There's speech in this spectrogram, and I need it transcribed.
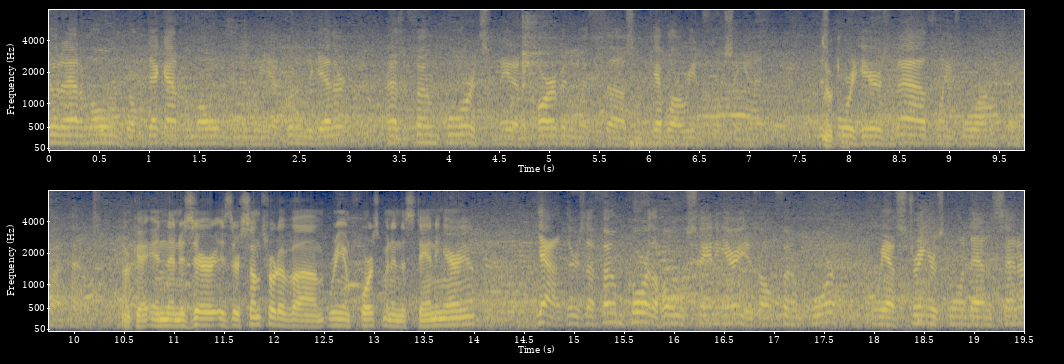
build it out of mold, build a deck out of a mold, and then we uh, put them together. It has a foam core. It's made out of carbon with uh, some Kevlar reinforcing in it. This Okay. board here is about 24, 25 pounds. Okay, and then is there is there some sort of um, reinforcement in the standing area? Yeah, there's a foam core. The whole standing area is all foam core. We have stringers going down the center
